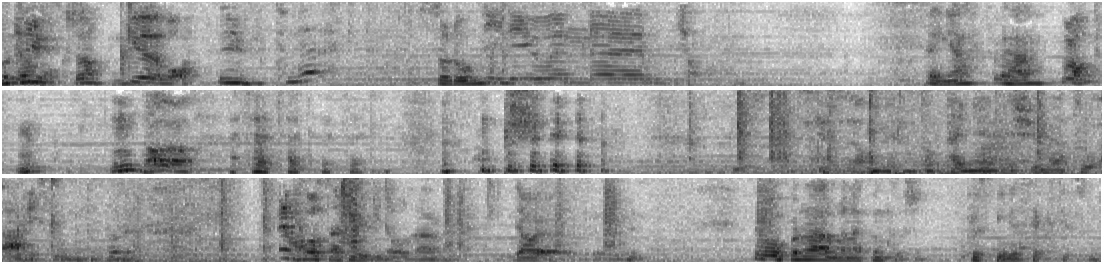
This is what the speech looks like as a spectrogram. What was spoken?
Och de också. Mycket bra. Utmärkt. Så då blir det ju en... Eh, ja, pengar för det här. Ja. Mm, ja, ja. Ska se om vi tar pengar i men jag tror... Nej, vi slår inte på det. Den kostar 20 dollar. ja, ja. Vi går på den allmänna konkursen. Plus minus 6 000.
